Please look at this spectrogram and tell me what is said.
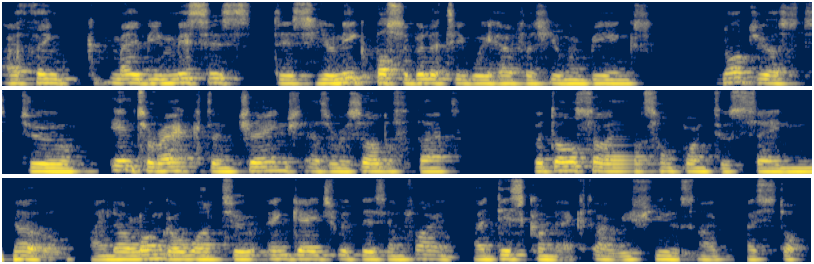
I think, maybe misses this unique possibility we have as human beings, not just to interact and change as a result of that, but also at some point to say no. I no longer want to engage with this environment. I disconnect, I refuse, I, I stop.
